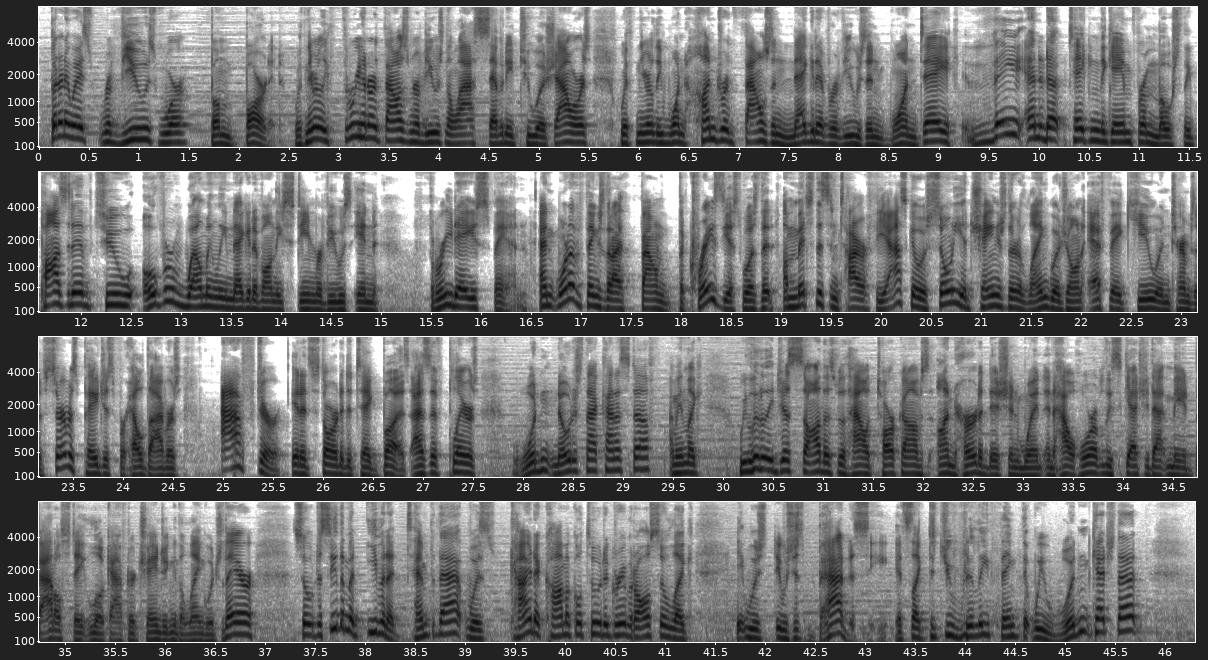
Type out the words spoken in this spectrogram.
But anyways, reviews were bombarded. With nearly 300,000 reviews in the last 72-ish hours, with nearly 100,000 negative reviews in one day, they ended up taking the game from mostly positive to overwhelmingly negative on these Steam reviews in three days span. And one of the things that I found the craziest was that amidst this entire fiasco, Sony had changed their language on FAQ in terms of service pages for Helldivers after it had started to take buzz, as if players wouldn't notice that kind of stuff. I mean, like, we literally just saw this with how Tarkov's Unheard Edition went and how horribly sketchy that made Battlestate look after changing the language there. So to see them even attempt that was kind of comical to a degree, but also like it was it was just bad to see. It's like, did you really think that we wouldn't catch that?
